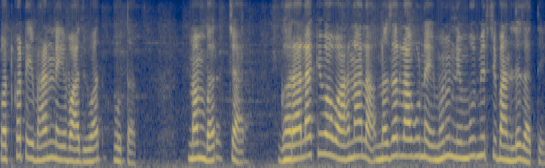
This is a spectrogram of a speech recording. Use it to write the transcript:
कटकटी भांडणे वादविवाद होतात. नंबर चार. घराला किंवा वाहनाला नजर लागू नये म्हणून निंबू मिरची बांधले जाते.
